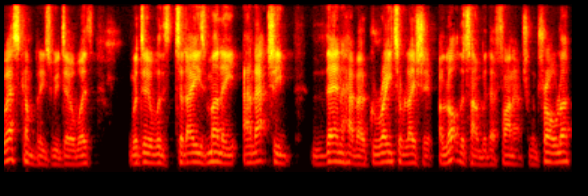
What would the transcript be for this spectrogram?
US companies we deal with we deal with today's money and actually then have a greater relationship a lot of the time with their financial controller,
